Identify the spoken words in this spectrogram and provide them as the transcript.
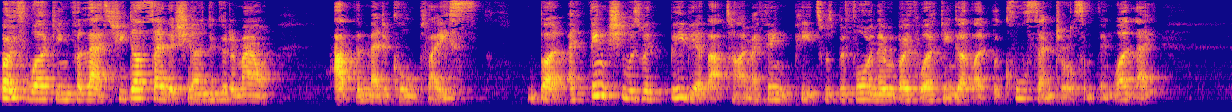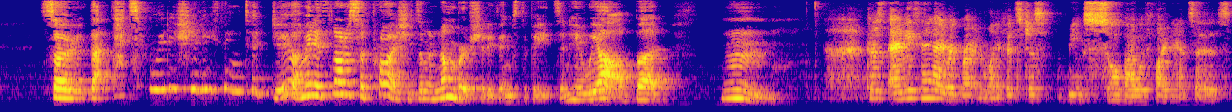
both working for less. She does say that she earned a good amount at the medical place but I think she was with Bibi at that time. I think Pete's was before and they were both working at like the call center or something, weren't they? So that that's a really shitty thing to do. I mean, it's not a surprise. She's done a number of shitty things to Pete's and here we are, but hmm. If there's anything I regret in life, it's just being so bad with finances.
